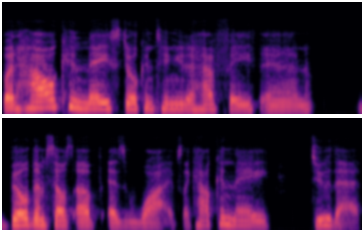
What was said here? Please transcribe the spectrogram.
But how can they still continue to have faith and build themselves up as wives? Like, how can they do that?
